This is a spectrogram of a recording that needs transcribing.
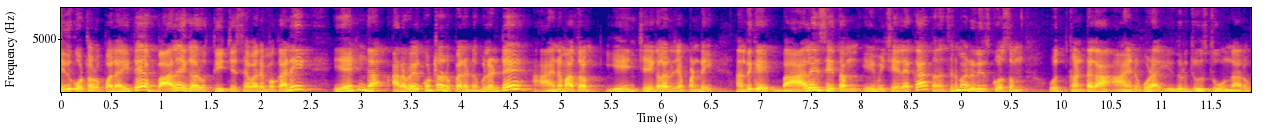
ఐదు కోట్ల రూపాయలు అయితే బాలయ్య గారు తీర్చేసేవారేమో కానీ ఏకంగా అరవై కోట్ల రూపాయల డబ్బులంటే ఆయన మాత్రం ఏం చేయగలరు చెప్పండి. అందుకే బాలయ్య సైతం ఏమీ చేయలేక తన సినిమా రిలీజ్ కోసం ఉత్కంఠగా ఆయన కూడా ఎదురు చూస్తూ ఉన్నారు.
